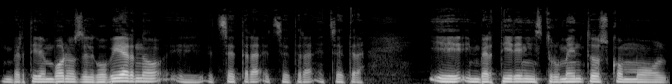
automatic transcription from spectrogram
invertir en bonos del gobierno, eh, etcétera, etcétera, etcétera invertir en instrumentos como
